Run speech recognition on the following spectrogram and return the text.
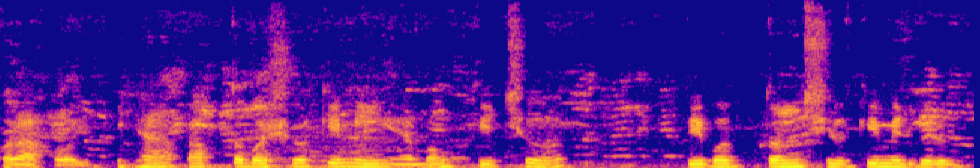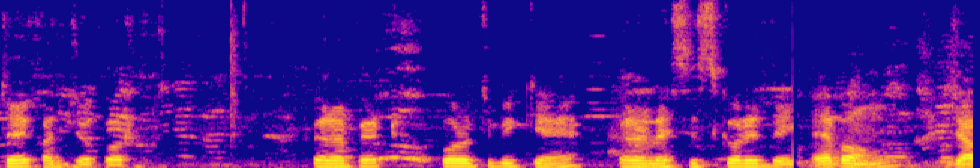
করা হয়। ইহা প্রাপ্তবয়স্ক কৃমি এবং কিছু বিবর্তনশীল কৃমির বিরুদ্ধে কার্যকর। প্যারাপেট পরজীবীকে প্যারালাইসিস করে দেয় এবং যা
